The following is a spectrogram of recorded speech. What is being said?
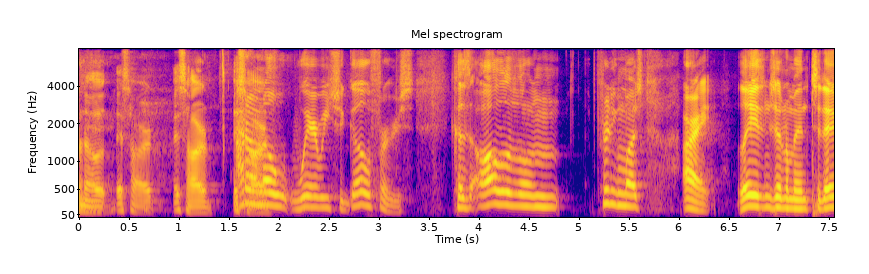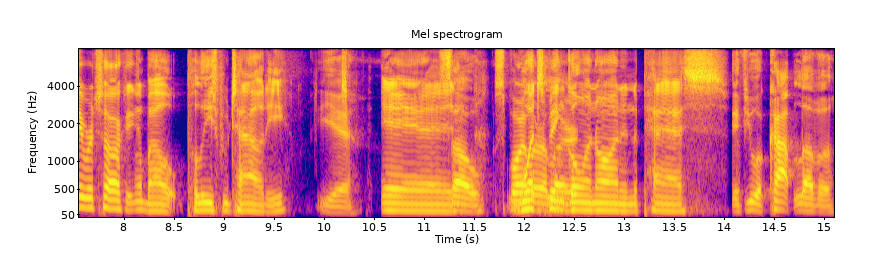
I know it's hard. It's hard. It's I don't hard. know where we should go first because all of them pretty much. All right, ladies and gentlemen, today we're talking about police brutality Yeah. and So, spoiler what's been going on in the past. If you a cop lover,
